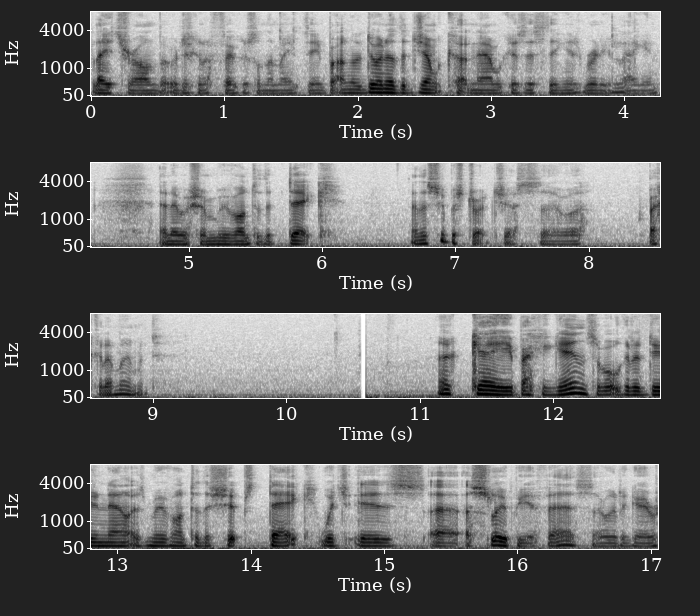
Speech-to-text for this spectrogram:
later on, but we're just going to focus on the main thing. But I'm going to do another jump cut now because this thing is really lagging. And then we shall move on to the deck and the superstructure. So uh, back in a moment. Okay, back again. So what we're going to do now is move on to the ship's deck, which is uh, a sloopy affair. So we're going to go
